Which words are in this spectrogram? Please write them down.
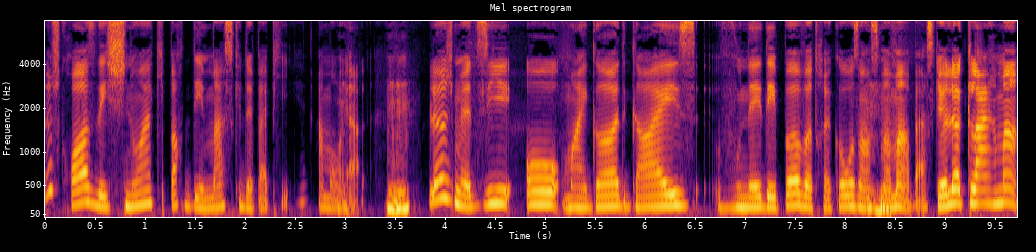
Là, je croise des Chinois qui portent des masques de papier à Montréal. Mhm. Là, je me dis, oh my God, guys, vous n'aidez pas votre cause en ce moment. Parce que là, clairement,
